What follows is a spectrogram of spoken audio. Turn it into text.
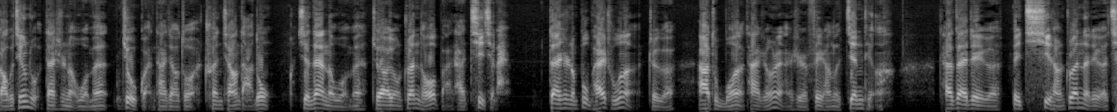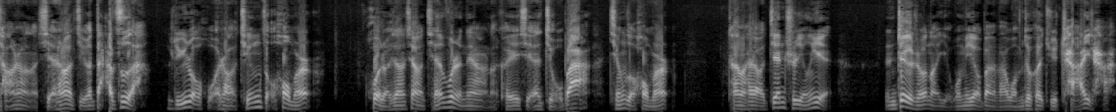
搞不清楚，但是呢，我们就管它叫做穿墙打洞。现在呢，我们就要用砖头把它砌起来。但是呢，不排除呢，这个阿土伯呢，他仍然是非常的坚挺啊。他在这个被砌上砖的这个墙上呢，写上了几个大字啊：“驴肉火烧，请走后门。”或者像像钱夫人那样的，可以写“酒吧，请走后门。”他们还要坚持营业。嗯，这个时候呢，也我们也有办法，我们就可以去查一查。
